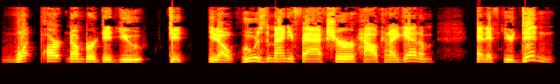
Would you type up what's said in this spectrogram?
what part number did you, you know, who was the manufacturer? How can I get them? And if you didn't,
